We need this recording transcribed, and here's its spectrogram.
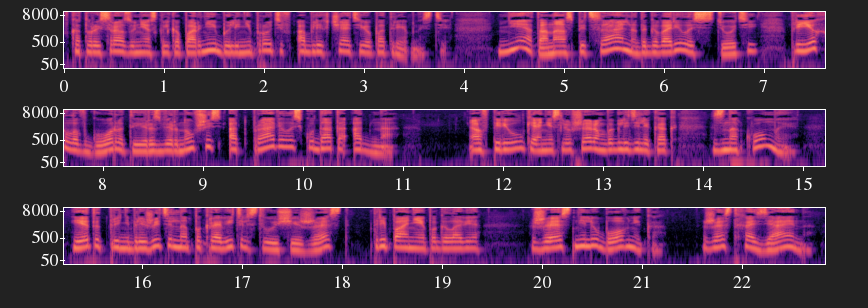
в которой сразу несколько парней были не против облегчать ее потребности. Нет, она специально договорилась с тетей, приехала в город и, развернувшись, отправилась куда-то одна. А в переулке они с Люшером выглядели как знакомые, и этот пренебрежительно покровительствующий жест, трепание по голове, жест не любовника, жест хозяина —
